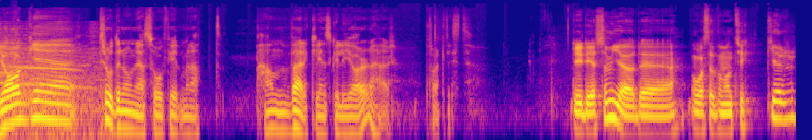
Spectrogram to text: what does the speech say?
Jag eh, trodde nog när jag såg filmen att han verkligen skulle göra det här. Faktiskt. Det är det som gör det, oavsett vad man tycker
